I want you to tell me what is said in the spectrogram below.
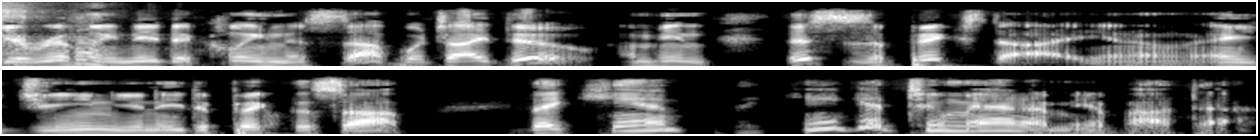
you really need to clean this up, which I do. I mean, this is a pigsty. You know, hey, Gene, you need to pick this up. They can't, they can't get too mad at me about that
